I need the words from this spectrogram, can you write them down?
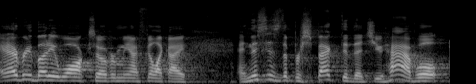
everybody walks over me. I feel like I and this is the perspective that you have. Well,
